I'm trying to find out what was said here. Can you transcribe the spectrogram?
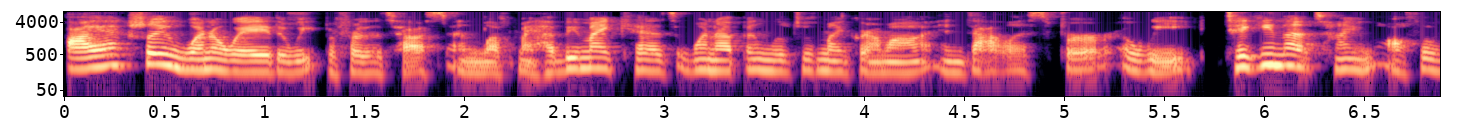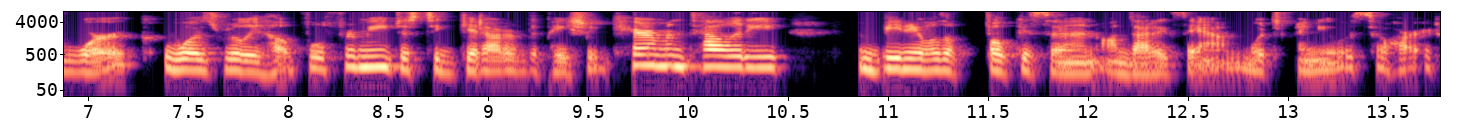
I actually went away the week before the test and left my hubby, my kids, went up and lived with my grandma in Dallas for a week. Taking that time off of work was really helpful for me just to get out of the patient care mentality and being able to focus in on that exam, which I knew was so hard.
